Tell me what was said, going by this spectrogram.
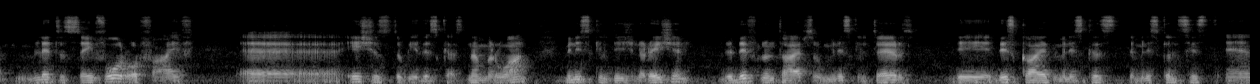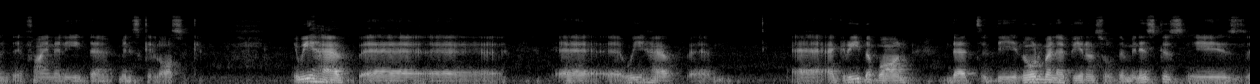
let us say, four or five uh, issues to be discussed. Number one, meniscal degeneration, the different types of meniscal tears, the discoid meniscus, the meniscal cyst, and finally the meniscal ossicle. We have uh, uh, uh, we have um, agreed upon that the normal appearance of the meniscus is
